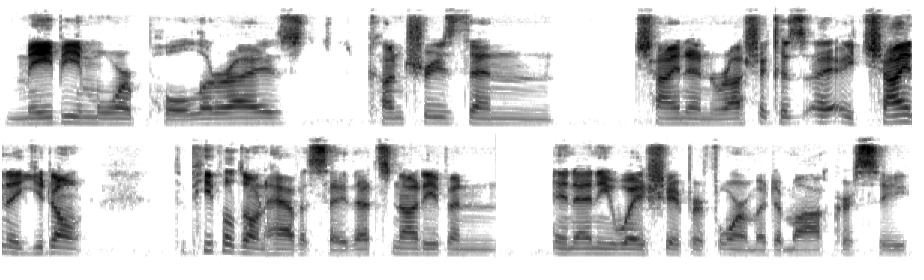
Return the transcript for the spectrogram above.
maybe more polarized countries than China and Russia, because uh, China, you don't, the people don't have a say. That's not even in any way, shape, or form a democracy.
